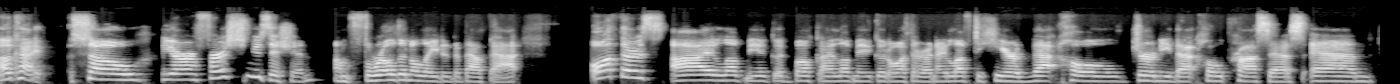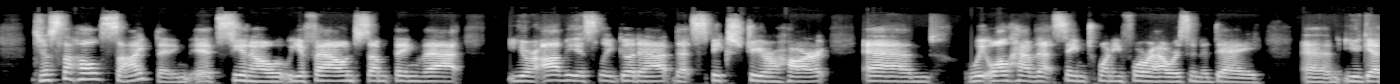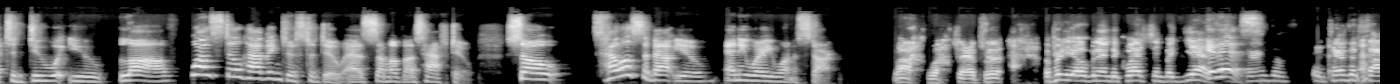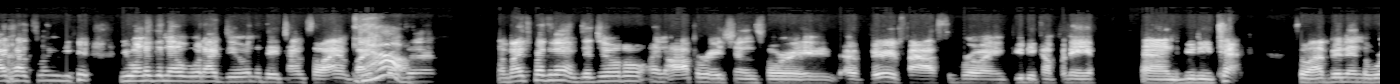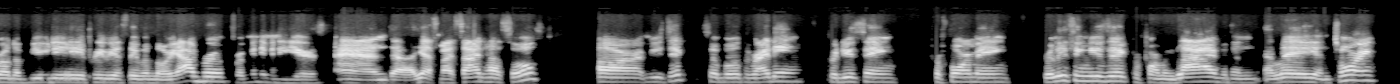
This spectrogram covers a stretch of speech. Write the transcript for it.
Okay. So you're a first musician. I'm thrilled and elated about that authors i love me a good book. I love me a good author and i love to hear that whole journey that whole process and just the whole side thing. It's you know you found something that you're obviously good at that speaks to your heart and we all have that same 24 hours in a day and you get to do what you love while still having just to do as some of us have to. So Tell us about you anywhere you want to start. Ah, well, that's a, a pretty open ended question, but yes, it is. In terms of, in terms of side hustling, you, you, wanted to know what I do in the daytime. So I am vice yeah. president. I'm vice president of digital and operations for a, a very fast growing beauty company and beauty tech. So I've been in the world of beauty previously with L'Oreal Group for many, many years. And uh, yes, my side hustles are music. So both writing producing, performing, releasing music, performing live within LA and touring.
